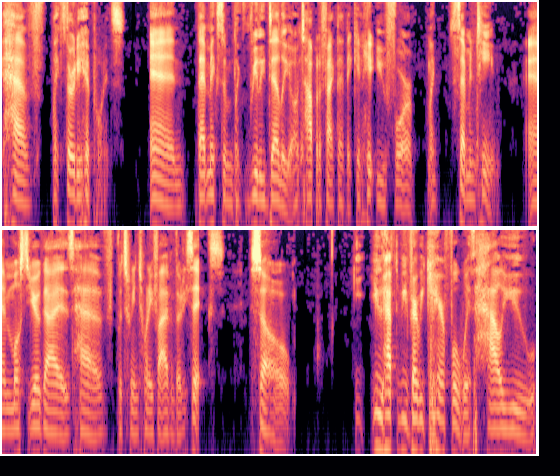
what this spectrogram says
have like 30 hit points, and that makes them like really deadly. On top of the fact that they can hit you for like 17, and most of your guys have between 25 and 36. So you have to be very careful with how you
